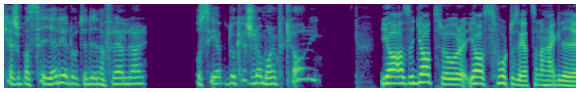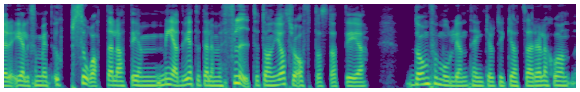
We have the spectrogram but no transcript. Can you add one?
kanske bara säga det då till dina föräldrar och se, då kanske de har en förklaring. Ja, alltså jag tror, jag har svårt att säga att såna här grejer är liksom ett uppsåt eller att det är medvetet eller med flit. Utan jag tror oftast att det de förmodligen tänker och tycker att så relation,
